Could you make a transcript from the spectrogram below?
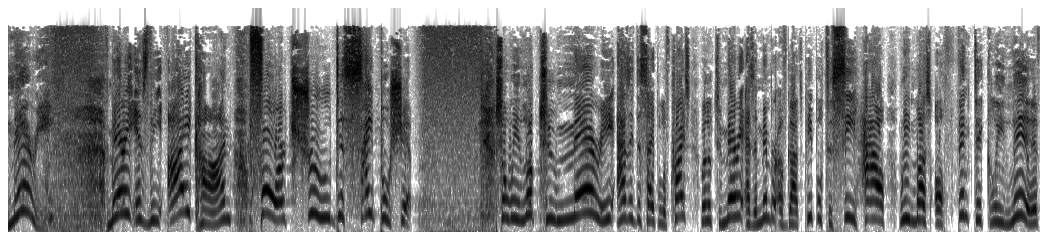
Mary. Mary is the icon for true discipleship. So we look to Mary as a disciple of Christ. We look to Mary as a member of God's people to see how we must authentically live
